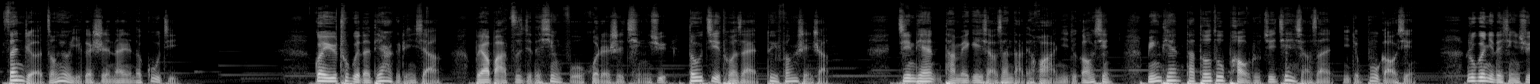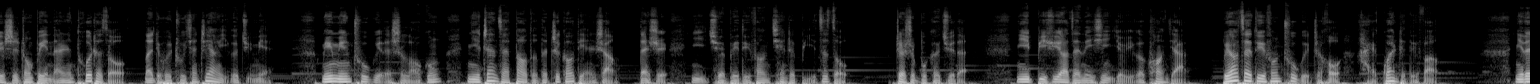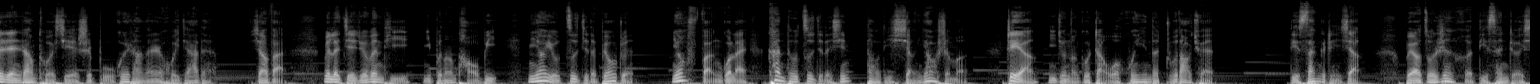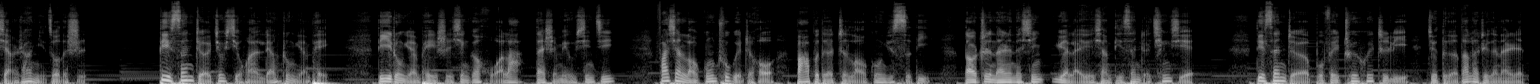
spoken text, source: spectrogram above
三者总有一个是男人的顾忌。关于出轨的第二个真相，不要把自己的幸福或者是情绪都寄托在对方身上。今天他没给小三打电话，你就高兴；明天他偷偷跑出去见小三，你就不高兴。如果你的情绪始终被男人拖着走，那就会出现这样一个局面：明明出轨的是老公，你站在道德的制高点上，但是你却被对方牵着鼻子走，这是不可取的。你必须要在内心有一个框架，不要在对方出轨之后还惯着对方。你的忍让妥协是不会让男人回家的。相反，为了解决问题，你不能逃避，你要有自己的标准，你要反过来看透自己的心到底想要什么，这样你就能够掌握婚姻的主导权。第三个真相，不要做任何第三者想让你做的事。第三者就喜欢两种原配，第一种原配是性格火辣，但是没有心机，发现老公出轨之后，巴不得置老公于死地，导致男人的心越来越向第三者倾斜。第三者不费吹灰之力就得到了这个男人。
